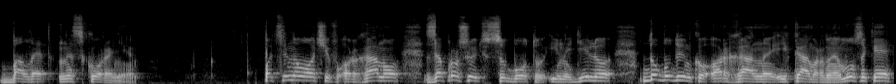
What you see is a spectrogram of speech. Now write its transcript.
балет Нескорені. Поціновувачів органу запрошують в суботу і неділю до будинку органної і камерної музики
